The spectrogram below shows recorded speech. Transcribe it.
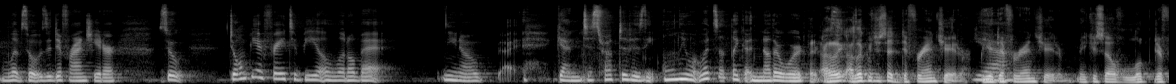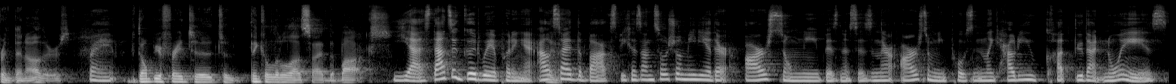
lives. So it was a differentiator. So don't be afraid to be a little bit you know, again, disruptive is the only word. What's it like another word for I like, I like what you said. Differentiator. Be a differentiator. Make yourself look different than others. Right. Don't be afraid to to think a little outside the box. Yes, that's a good way of putting it outside the box because on social media there are so many businesses and there are so many posts and like how do you cut through that noise?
